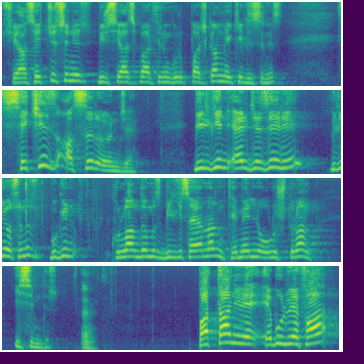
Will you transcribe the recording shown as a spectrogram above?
siyasetçisiniz, bir siyasi partinin grup başkan vekilisiniz. 8 asır önce Bilgin El Cezeri biliyorsunuz bugün kullandığımız bilgisayarların temelini oluşturan isimdir. Evet. Battani ve Ebul Vefa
